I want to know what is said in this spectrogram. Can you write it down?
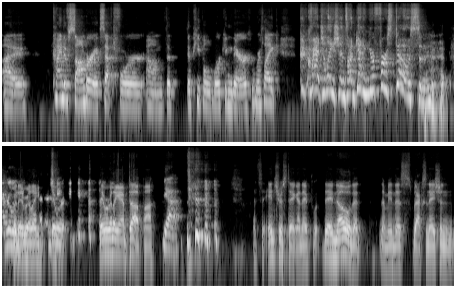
uh, kind of somber, except for um, the the people working there who were like, "Congratulations on getting your first dose!" And really were they really they were they were really amped up, huh? Yeah. That's interesting, and they they know that. I mean, this vaccination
